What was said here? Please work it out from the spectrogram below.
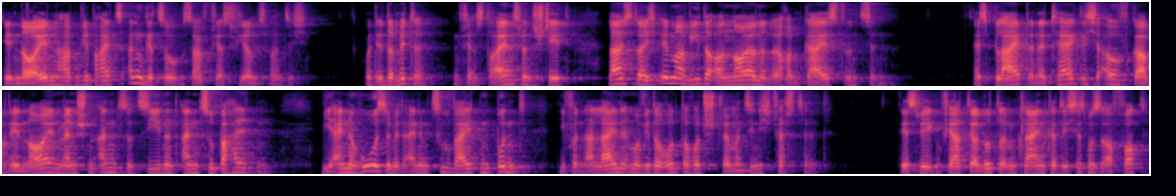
Den neuen haben wir bereits angezogen, sagt Vers 24. Und in der Mitte, in Vers 23 steht, lasst euch immer wieder erneuern in eurem Geist und Sinn. Es bleibt eine tägliche Aufgabe, den neuen Menschen anzuziehen und anzubehalten, wie eine Hose mit einem zu weiten Bund, die von alleine immer wieder runterrutscht, wenn man sie nicht festhält. Deswegen fährt der Luther im kleinen Katechismus auch fort,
